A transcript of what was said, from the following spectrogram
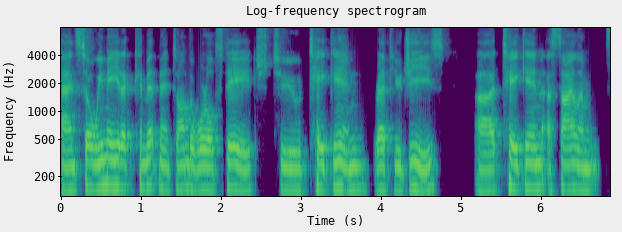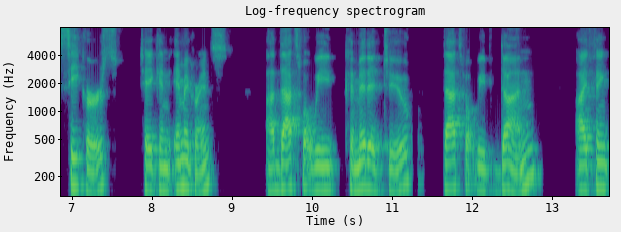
And so we made a commitment on the world stage to take in refugees, uh, take in asylum seekers, take in immigrants. Uh, that's what we committed to. That's what we've done. I think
